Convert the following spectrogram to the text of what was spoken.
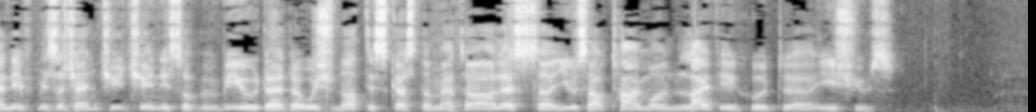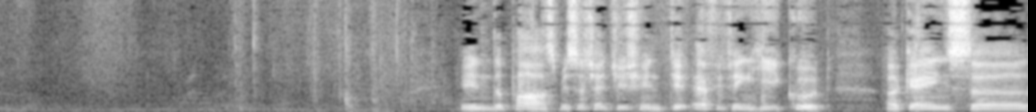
And if Mr. Chan Chi-chuen is of the view that uh, we should not discuss the matter, let's uh, use our time on livelihood uh, issues. In the past, Mr. Chan Chi-chuen did everything he could against uh,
